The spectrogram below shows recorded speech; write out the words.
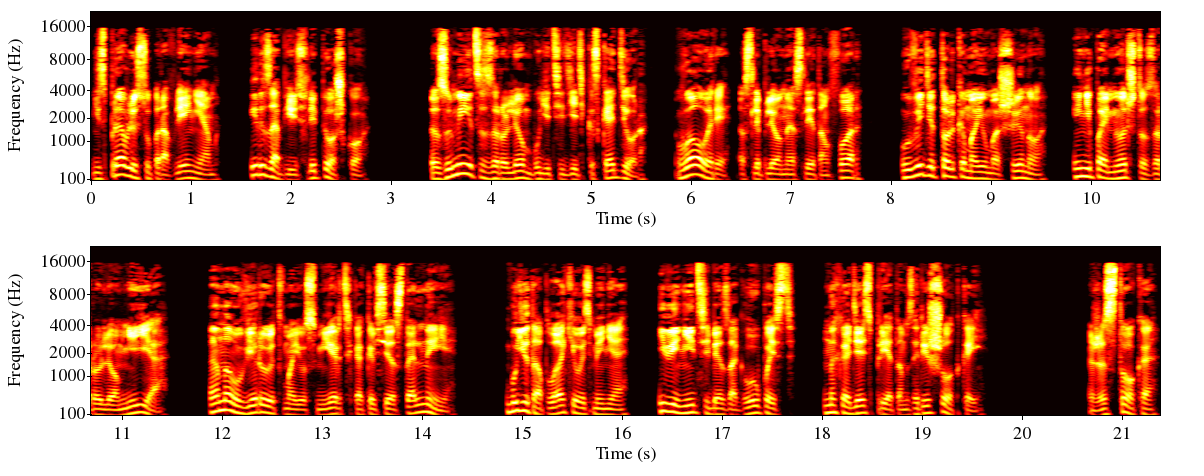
не справлюсь с управлением и разобьюсь в лепешку. Разумеется, за рулем будет сидеть каскадер. Ваулери, ослепленная светом фар, увидит только мою машину и не поймет, что за рулем не я. Она уверует в мою смерть, как и все остальные. Будет оплакивать меня и винить себя за глупость, находясь при этом за решеткой. Жестоко.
